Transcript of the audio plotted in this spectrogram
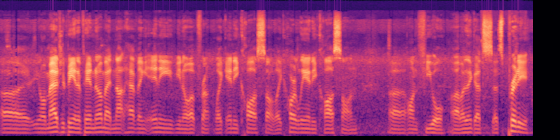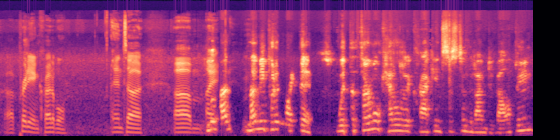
uh, you know, imagine being a van nomad not having any you know upfront like any costs on like hardly any costs on uh, on fuel. Um, I think that's that's pretty uh, pretty incredible. And uh, um, I, let me put it like this: with the thermal catalytic cracking system that I'm developing.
